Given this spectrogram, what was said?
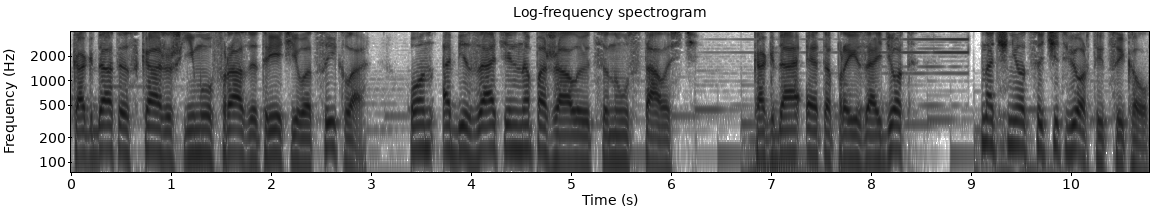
Когда ты скажешь ему фразы третьего цикла, он обязательно пожалуется на усталость. Когда это произойдет, начнется четвертый цикл.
